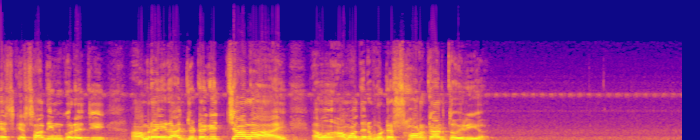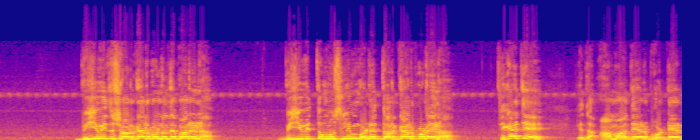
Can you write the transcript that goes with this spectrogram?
দেশকে স্বাধীন করেছি, আমরা এই রাজ্যটাকে চালাই, এবং আমাদের ভোটে সরকার তৈরি হয়। বিজেপি তো সরকার বানাতে পারে না, বিজেপির তো মুসলিম ভোটের দরকার পড়ে না, ঠিক আছে? কিন্তু আমাদের ভোটের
